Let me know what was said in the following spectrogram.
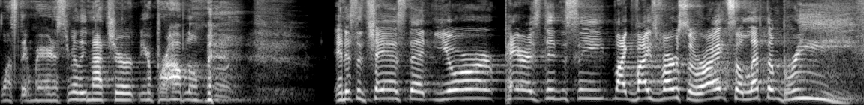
once they're married, it's really not your, your problem. and it's a chance that your parents didn't see, like vice versa, right? So let them breathe.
